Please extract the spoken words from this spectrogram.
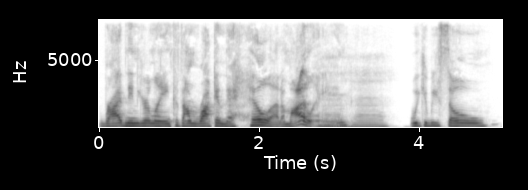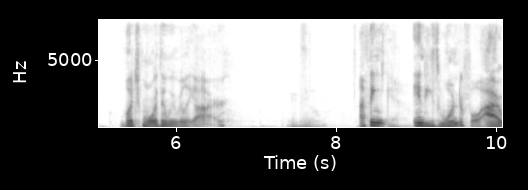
riding in your lane because I'm rocking the hell out of my lane, mm-hmm. we could be so much more than we really are. So, I think Indy's wonderful. I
